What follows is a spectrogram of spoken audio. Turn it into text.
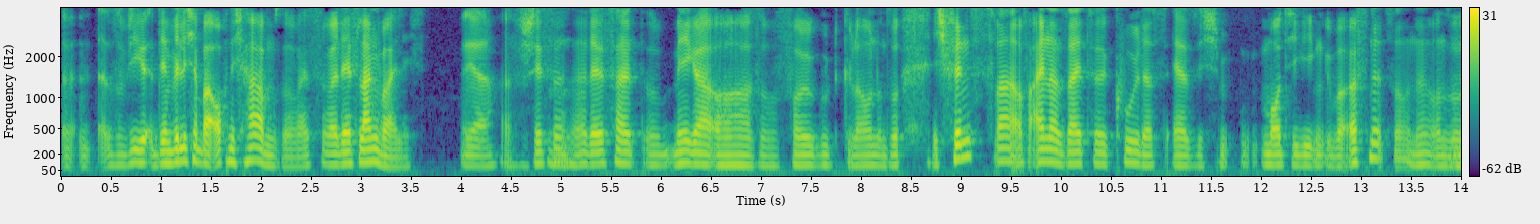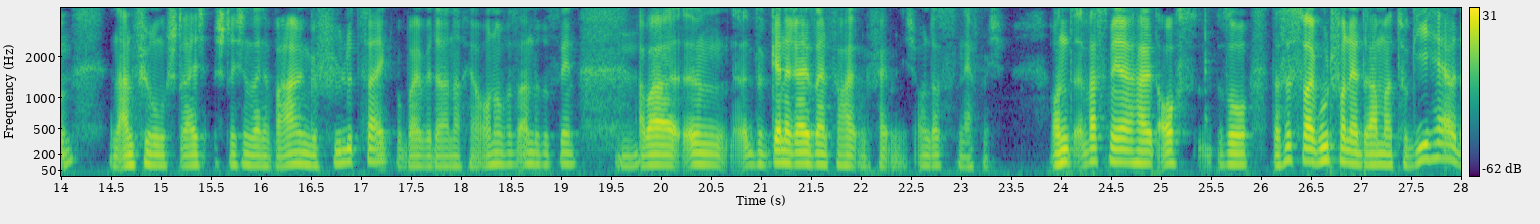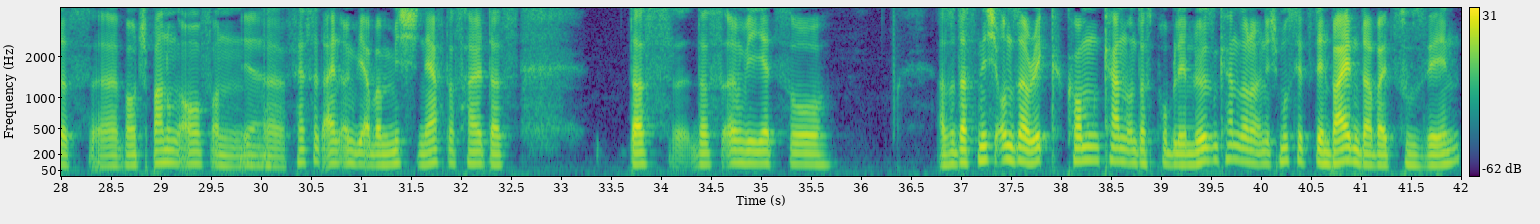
äh, also wie, den will ich aber auch nicht haben, so, weißt du, weil der ist langweilig. Ja. Verstehst du? Mhm. Der ist halt so mega, oh, so voll gut gelaunt und so. Ich find's zwar auf einer Seite cool, dass er sich Morty gegenüber öffnet, so, ne, und so mhm. in Anführungsstrichen seine wahren Gefühle zeigt, wobei wir da nachher auch noch was anderes sehen. Mhm. Aber ähm, also generell sein Verhalten gefällt mir nicht und das nervt mich. Und was mir halt auch so, das ist zwar gut von der Dramaturgie her, das äh, baut Spannung auf und yeah. äh, fesselt einen irgendwie, aber mich nervt das halt, dass dass das irgendwie jetzt so, also dass nicht unser Rick kommen kann und das Problem lösen kann, sondern ich muss jetzt den beiden dabei zusehen,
